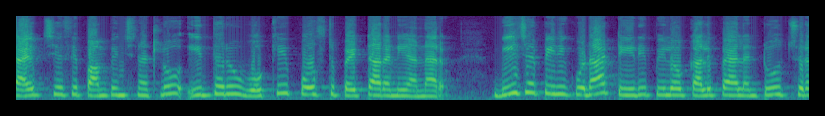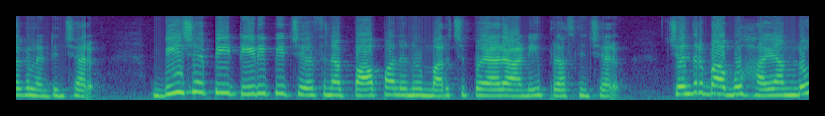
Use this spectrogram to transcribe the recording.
టైప్ చేసి పంపించినట్లు ఇద్దరు ఒకే పోస్టు పెట్టారని అన్నారు. బీజేపీని కూడా టీడీపీలో కలిపాలంటూ చురగలంటించారు. బీజేపీ టీడీపీ చేసిన పాపాలను మర్చిపోయారా అని ప్రశ్నించారు. చంద్రబాబు హయాంలో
